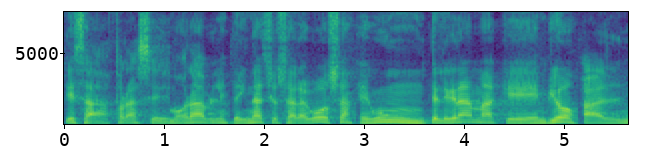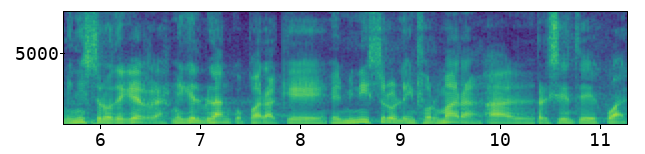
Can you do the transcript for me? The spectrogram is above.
esa frase memorable de Ignacio Zaragoza en un telegrama que envió al ministro de Guerra, Miguel Blanco, para que el ministro le informara al presidente Juárez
